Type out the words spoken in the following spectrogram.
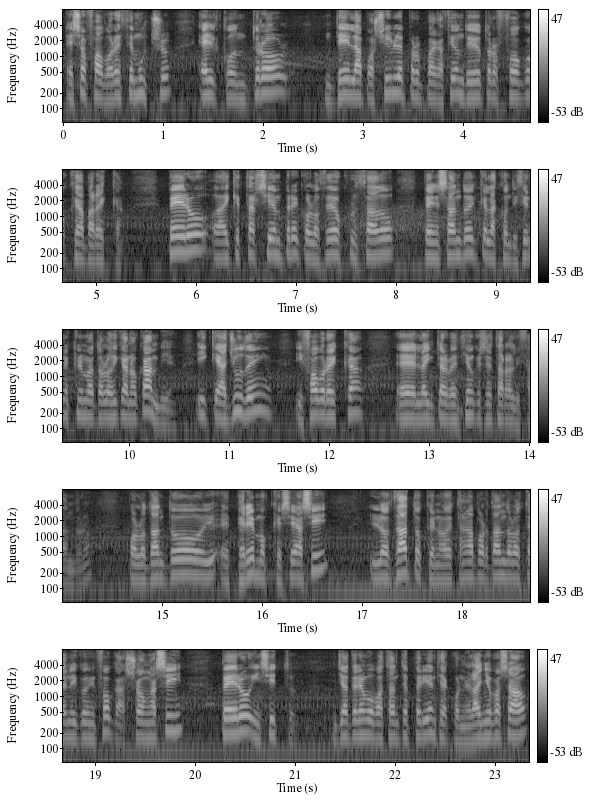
eso favorece mucho el control de la posible propagación de otros focos que aparezcan. Pero hay que estar siempre con los dedos cruzados pensando en que las condiciones climatológicas no cambien y que ayuden y favorezcan eh, la intervención que se está realizando. Por lo tanto, esperemos que sea así. Los datos que nos están aportando los técnicos de Infoca son así, pero, insisto, ya tenemos bastante experiencia con el año pasado,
